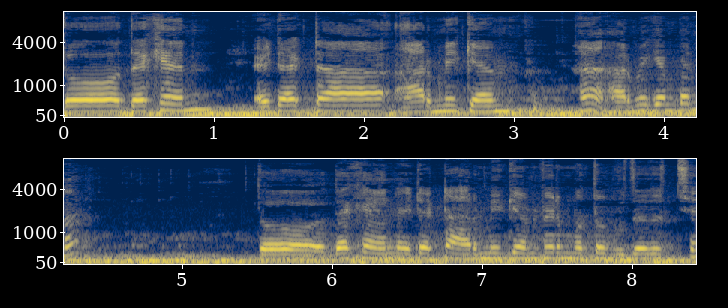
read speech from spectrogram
তো দেখেন এটা একটা আর্মি ক্যাম্প হ্যাঁ আর্মি ক্যাম্পে না তো দেখেন, এটা একটা আর্মি ক্যাম্পের মতো বোঝা যাচ্ছে।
